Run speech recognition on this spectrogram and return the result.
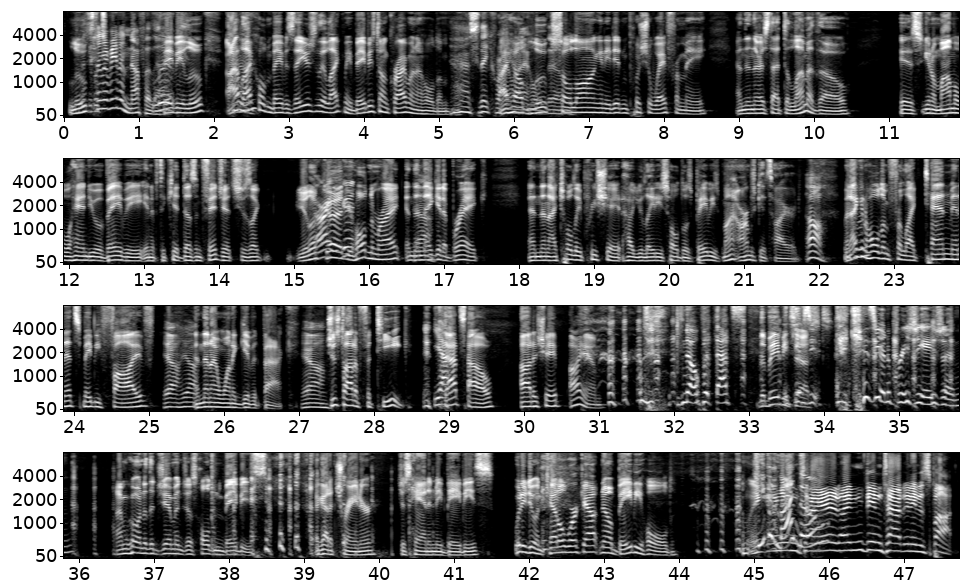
Luke, I never get enough of that. baby Luke. I like holding babies. They usually like me. Babies don't cry when I hold them. Ah, see, they cry. I when held hold Luke them. so long and he didn't push away from me. And then there's that dilemma though, is you know, mama will hand you a baby and if the kid doesn't fidget, she's like, You look All right, good, you're you're, good." holding them right. And then Yeah. they get a break. And then I totally appreciate how you ladies hold those babies. My arms get tired. Oh, I mean, I can hold them for like 10 minutes, maybe five. Yeah, yeah. And then I want to give it back. Yeah. Just out of fatigue. Yeah. That's how out of shape I am. No, but that's The baby it gives you test. it gives you an appreciation. I'm going to the gym and just holding babies. I got a trainer just handing me babies. What are you doing? Kettle workout? No, baby hold. Keep in mind, though- I'm getting tired. I need a spot.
